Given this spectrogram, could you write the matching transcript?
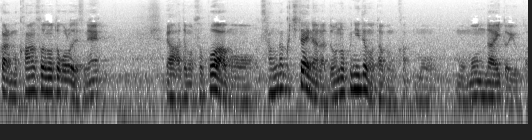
だからもう乾燥のところですね。いやーでもそこはもう山岳地帯ならどの国でも多分かもうもう問題というか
